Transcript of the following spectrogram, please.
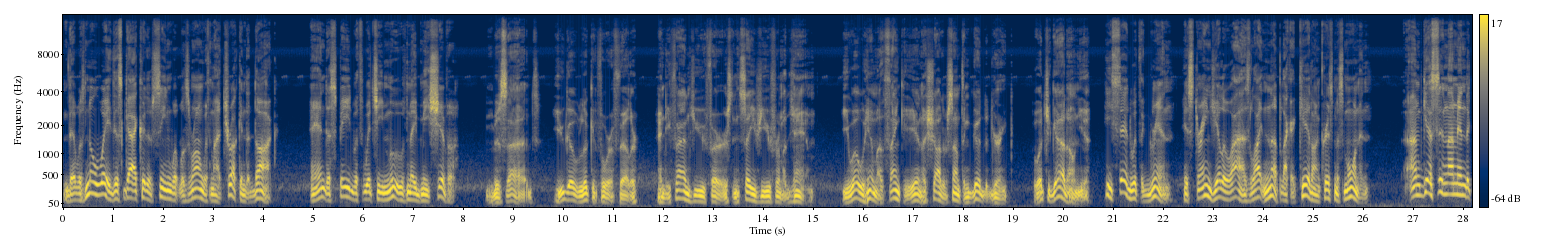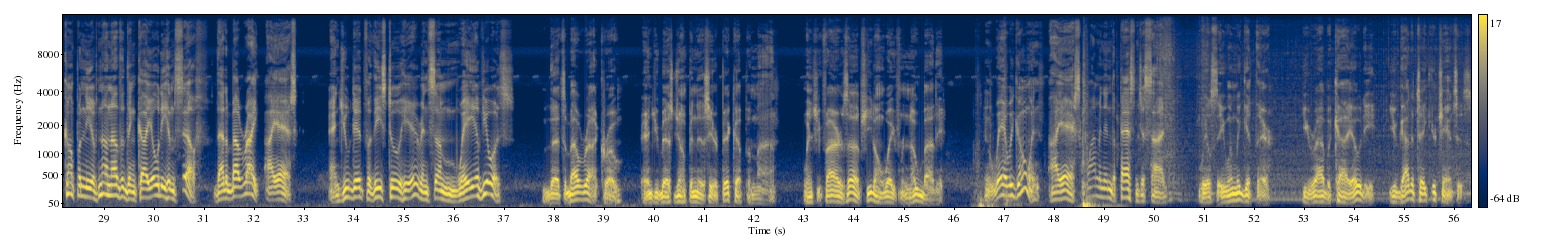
There was no way this guy could have seen what was wrong with my truck in the dark, and the speed with which he moved made me shiver. Besides, you go looking for a feller, and he finds you first and saves you from a jam. You owe him a thank you and a shot of something good to drink. What you got on you? He said with a grin, his strange yellow eyes lighting up like a kid on Christmas morning. I'm guessing I'm in the company of none other than Coyote himself. That about right? I asked. And you did for these two here in some way of yours? That's about right, Crow. And you best jump in this here pickup of mine. When she fires up, she don't wait for nobody. Where are we going? I asked, climbing in the passenger side. We'll see when we get there. You ride with Coyote, You gotta take your chances.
